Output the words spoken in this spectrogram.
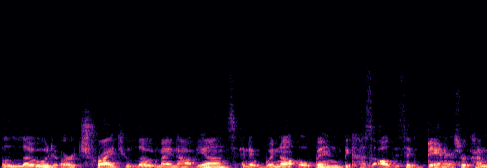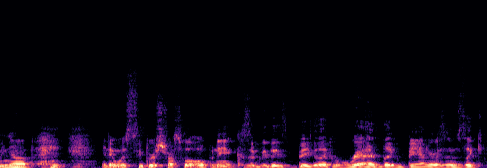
load or try to load my Naviance and it would not open because all these like banners were coming up and it was super stressful opening it because it'd be these big like red like banners and it was like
